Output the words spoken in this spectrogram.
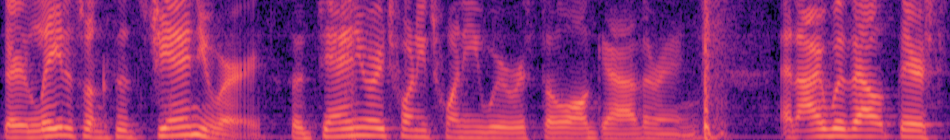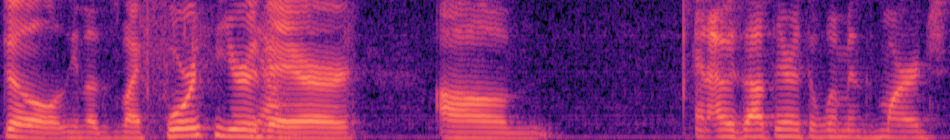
their latest one because it's January. So January 2020, we were still all gathering, and I was out there still. You know, this is my fourth year Yeah. there, um, and I was out there at the women's march.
